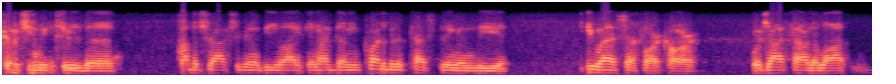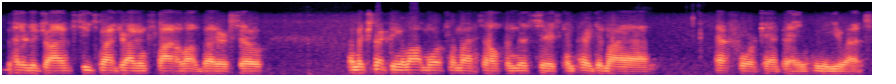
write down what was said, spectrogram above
coaching me through the how the tracks are going to be like, and I've done quite a bit of testing in the US FR car which I found a lot better to drive, suits my driving style a lot better. So I'm expecting a lot more from myself in this series compared to my uh, F4 campaign in the U.S.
